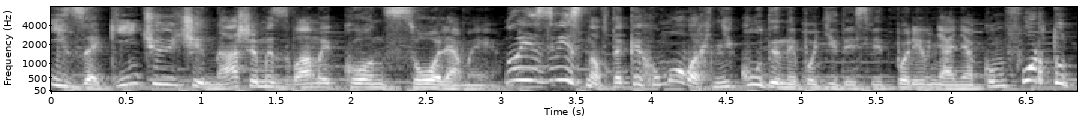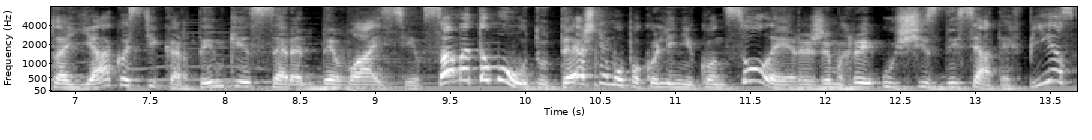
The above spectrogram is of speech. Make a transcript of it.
і закінчуючи нашими з вами консолями. Ну і звісно, в таких умовах нікуди не подітись від порівняння комфорту та якості картинки серед девайсів. Саме тому у тутешньому поколінні консолей режим гри у 60 FPS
